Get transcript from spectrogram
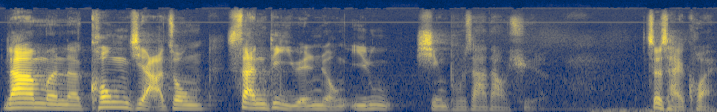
那么呢，空甲中三地圆融，一路行菩萨道去了，这才快。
